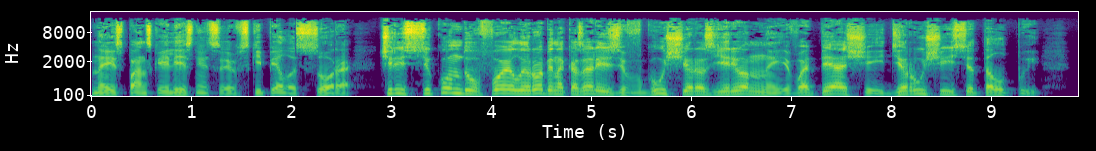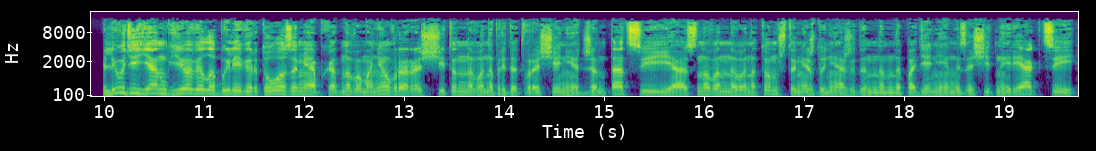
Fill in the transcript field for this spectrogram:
На испанской лестнице вскипела ссора. Через секунду Фойл и Робин оказались в гуще разъяренной, вопящей, дерущейся толпы – Люди Янг Йовела были виртуозами обходного маневра, рассчитанного на предотвращение джантации и основанного на том, что между неожиданным нападением и защитной реакцией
